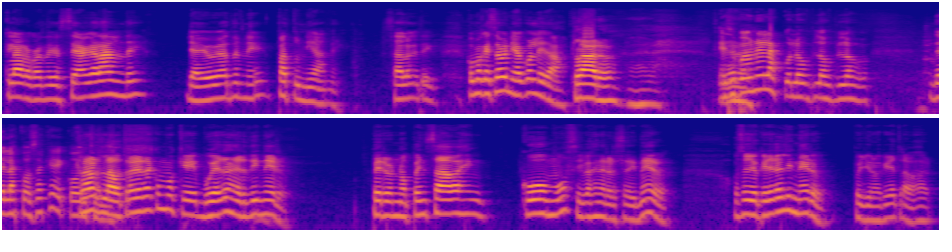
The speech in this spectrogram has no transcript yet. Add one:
claro, cuando yo sea grande, ya yo voy a tener patunearme. ¿Sabes lo que te digo? Como que eso venía con la edad. Claro. Eso fue una de las, los, los- los- de las cosas que... Claro, cónchale. la otra era como que voy a tener dinero. Pero no pensabas en cómo se iba a generar ese dinero. O sea, yo quería el dinero, pues yo no quería trabajar.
